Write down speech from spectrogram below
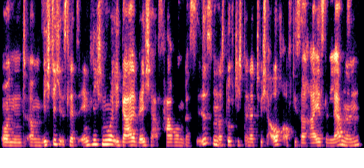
Und ähm, wichtig ist letztendlich nur, egal welche Erfahrung das ist, und das durfte ich dann natürlich auch auf dieser Reise lernen,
